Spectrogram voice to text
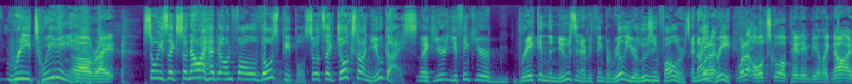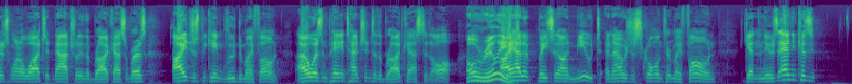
retweeting it. Oh, right. So he's like, so now I had to unfollow those people. So it's like jokes on you guys. Like you're you think you're breaking the news and everything, but really you're losing followers. And I What a- agree. what an old school opinion being like, no, I just want to watch it naturally in the broadcast. Whereas I just became glued to my phone. I wasn't paying attention to the broadcast at all. oh really? I had it basically on mute, and I was just scrolling through my phone, getting the news. And because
